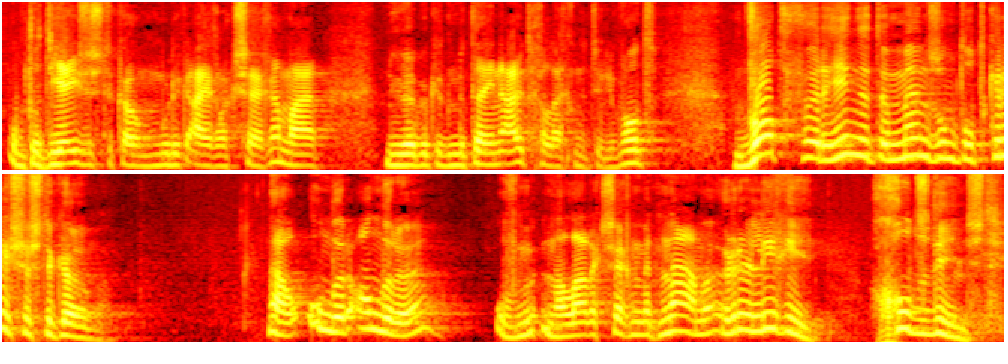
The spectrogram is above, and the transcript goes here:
Om tot Jezus te komen moet ik eigenlijk zeggen, maar nu heb ik het meteen uitgelegd natuurlijk. Want wat verhindert een mens om tot Christus te komen? Nou, onder andere, of nou laat ik zeggen met name, religie, godsdienst.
